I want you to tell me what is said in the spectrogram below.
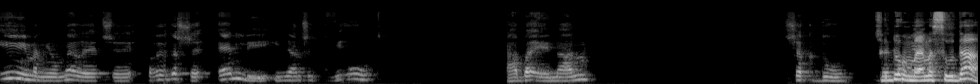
אם אני אומרת שברגע שאין לי עניין של קביעות, אבא אינן, שקדו. שקדו, מה עם הסעודה?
